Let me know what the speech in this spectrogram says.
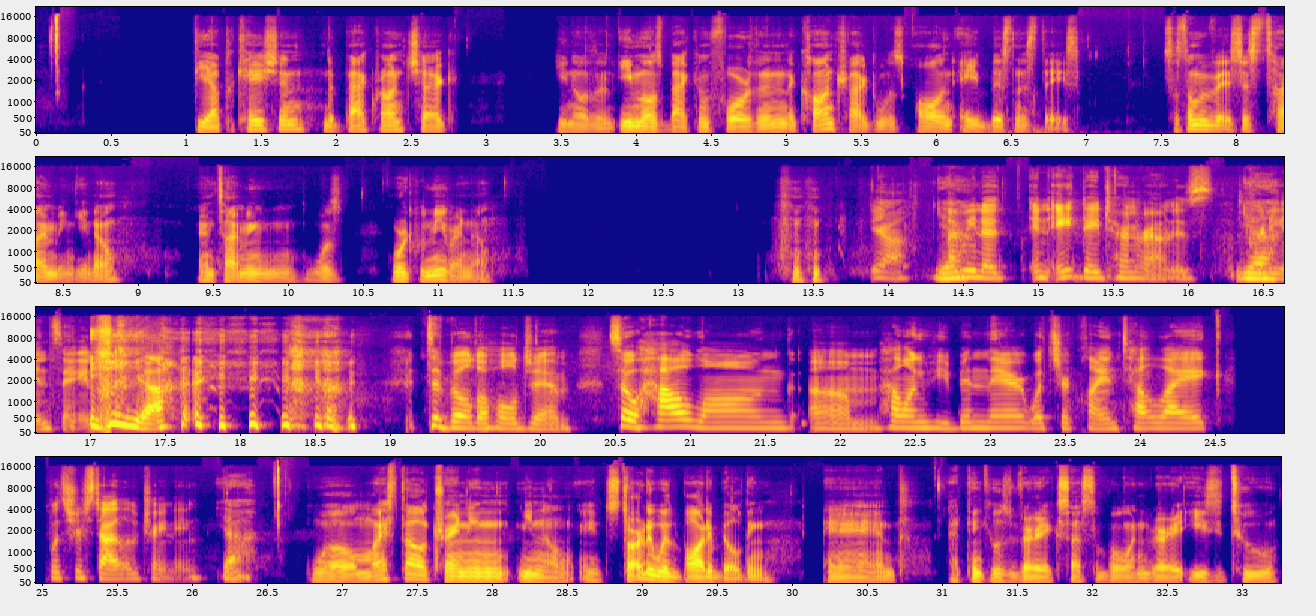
the application, the background check, you know, the emails back and forth, and the contract was all in eight business days. So some of it is just timing, you know, and timing was worked with me right now. Yeah. Yeah. I mean, a, an eight day turnaround is Yeah. pretty insane yeah. to build a whole gym. So how long, um, how long have you been there? What's your clientele like? What's your style of training? Yeah. Well, my style of training, you know, it started with bodybuilding, and I think it was very accessible and very easy to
